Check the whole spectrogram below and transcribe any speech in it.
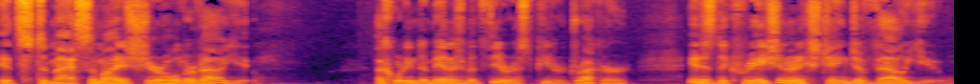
it's to maximize shareholder value. According to management theorist Peter Drucker, it is the creation and exchange of value,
